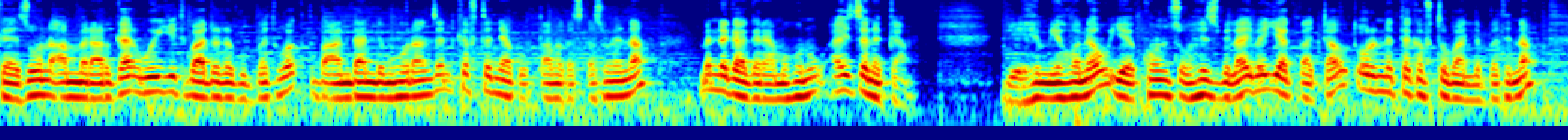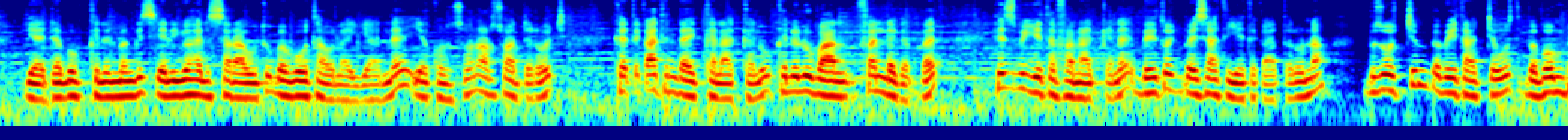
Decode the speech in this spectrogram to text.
ከዞን አመራር ጋር ውይይት ባደረጉበት ወቅት በአንዳንድ ምሁራን ዘንድ ከፍተኛ ቁጣ መቀስቀሱን እና መነጋገሪያ መሆኑ አይዘነጋም ይህም የሆነው የኮንሶ ህዝብ ላይ በያቅጣጫው ጦርነት ተከፍቶ ባለበትና የደቡብ ክልል መንግስት የልዩ ህይል ሰራዊቱ በቦታው ላይ ያለ የኮንሶን አርሶ አደራች ከጥቃት እንዳይከላከሉ ክልሉ ባልፈለገበት ህዝብ እየተፈናቀለ ቤቶች በእሳት እየተቃጠሉና ብዙዎችም በቤታቸው ውስጥ በቦምብ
